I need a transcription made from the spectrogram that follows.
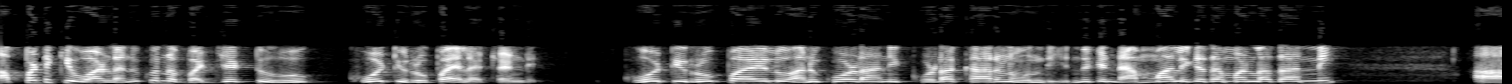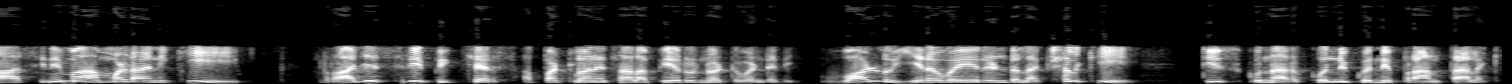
అప్పటికి వాళ్ళు అనుకున్న బడ్జెట్ కోటి రూపాయలు అటండి కోటి రూపాయలు అనుకోవడానికి కూడా కారణం ఉంది. ఎందుకంటే అమ్మాలి కదా మళ్ళా దాన్ని. ఆ సినిమా అమ్మడానికి రాజశ్రీ పిక్చర్స్ అప్పట్లోనే చాలా పేరున్నటువంటిది. వాళ్ళు ఇరవై రెండు లక్షలకి తీసుకున్నారు కొన్ని కొన్ని ప్రాంతాలకి.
